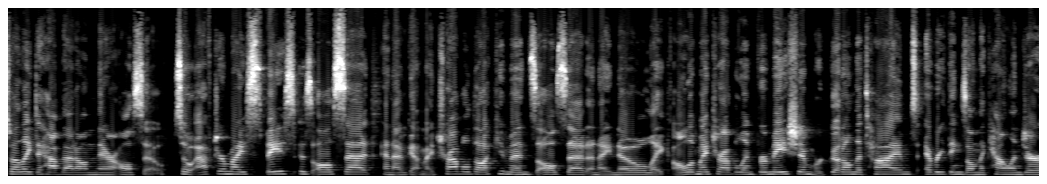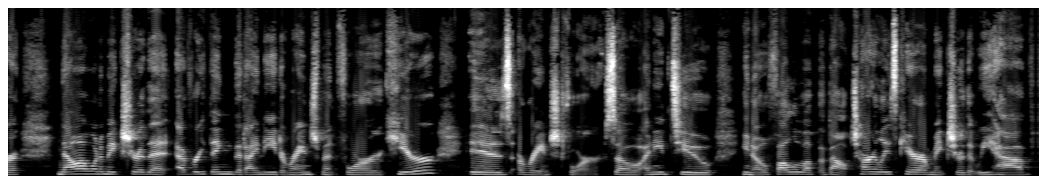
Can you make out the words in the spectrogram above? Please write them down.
So I like to have that on there also. So after my space is all set and I've got my travel documents all set and I know like all of my travel information, we're good on the times, everything's on the calendar. Now I want to make sure that everything that I need arrangement for here is arranged for. So I need to, you know, follow up about Charlie's care, make sure that we have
